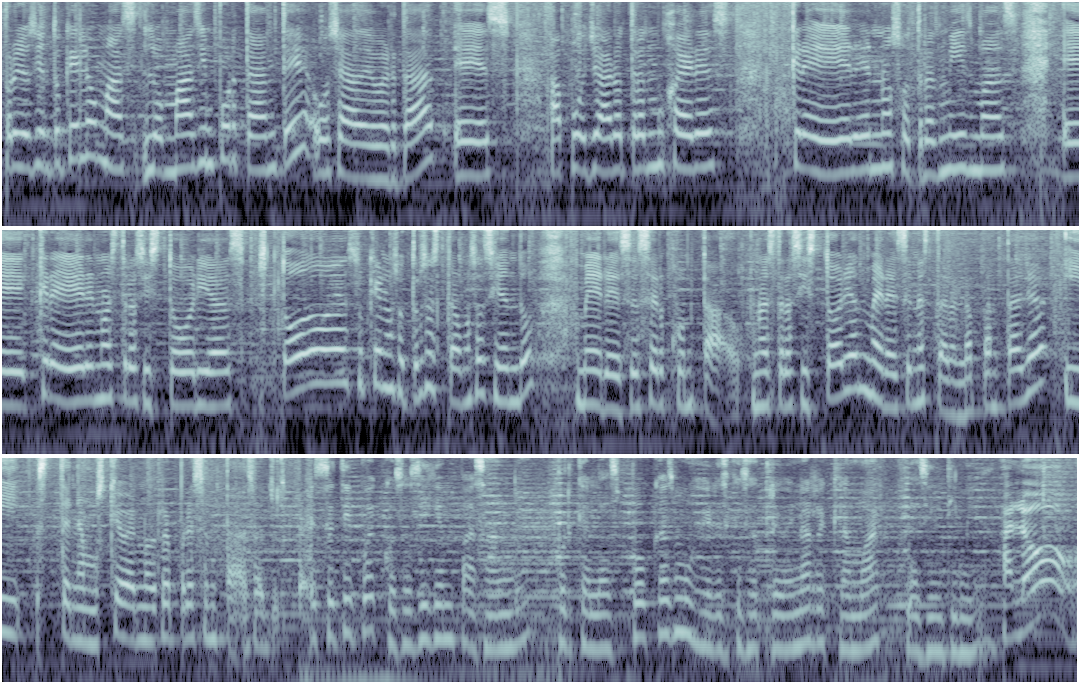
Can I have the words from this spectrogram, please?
pero yo siento que lo más, lo más importante, o sea, de verdad, es apoyar otras mujeres, creer en nosotras mismas, eh, creer en nuestras historias. Todo eso que nosotros estamos haciendo merece ser contado. Nuestras historias merecen estar en la pantalla y tenemos que vernos representadas allí. Este tipo de cosas siguen pasando porque a las pocas mujeres que se atreven a reclamar las intimidan. ¡Aló!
